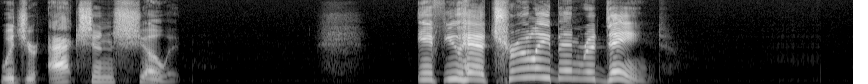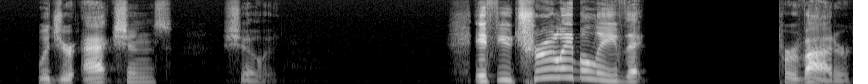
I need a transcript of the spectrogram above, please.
would your actions show it? If you have truly been redeemed, would your actions show it? If you truly believe that provider,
